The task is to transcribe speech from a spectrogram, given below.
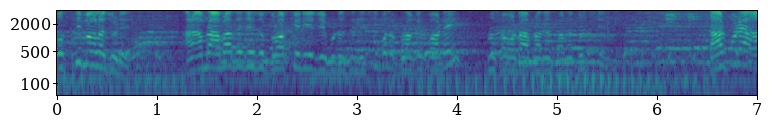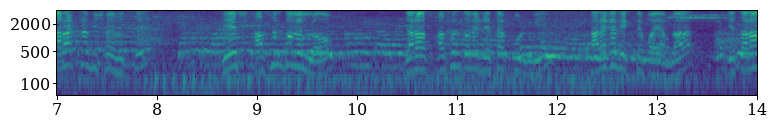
পশ্চিমবাংলা জুড়ে, আর আমরা আমাদের যেহেতু ব্লককে নিয়ে ডেপুটেশন দিচ্ছি, বলে ব্লকের পরেই প্রসঙ্গটা আপনাদের সামনে তুলছি তারপরে আর একটা বিষয় হচ্ছে যে শাসক দলের লোক, যারা শাসক দলের নেতা কর্মী তারাকে দেখতে পাই আমরা, যে তারা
